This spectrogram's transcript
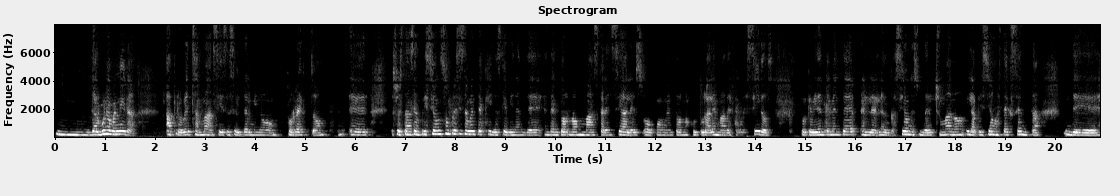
mm, de alguna manera aprovechan más, si ese es el término correcto, eh, su estancia en prisión son precisamente aquellas que vienen de, de entornos más carenciales o con entornos culturales más desfavorecidos porque evidentemente la educación es un derecho humano y la prisión está exenta de,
